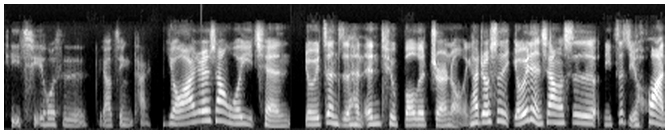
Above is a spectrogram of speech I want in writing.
提起，或是比较静态？有啊，因为像我以前有一阵子很 into bullet journaling，它就是有一点像是你自己画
